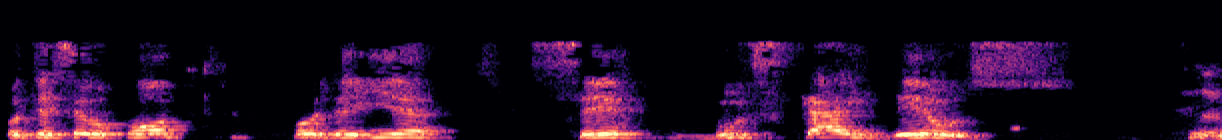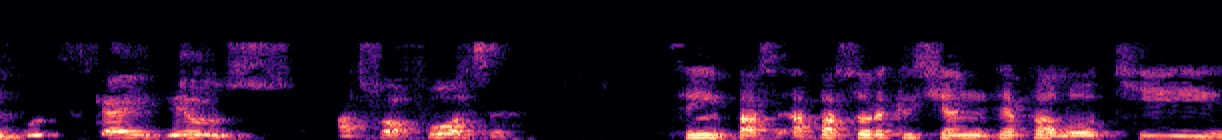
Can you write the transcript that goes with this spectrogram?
O terceiro ponto poderia ser buscar em Deus, Sim. buscar em Deus a sua força. Sim, a pastora Cristiane até falou que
